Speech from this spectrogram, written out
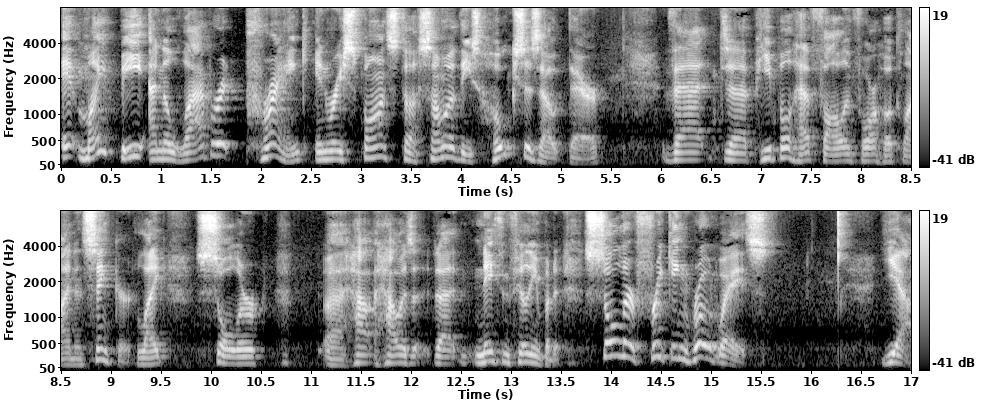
It might be an elaborate prank in response to some of these hoaxes out there that uh, people have fallen for hook, line, and sinker, like solar. Uh, how, how is it? Uh, Nathan Fillion put it solar freaking roadways. Yeah,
